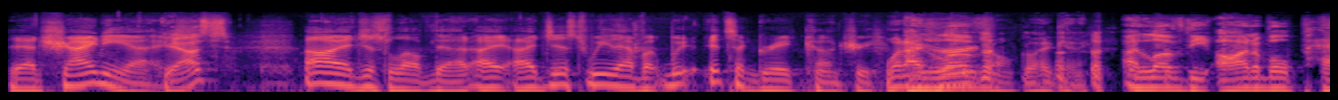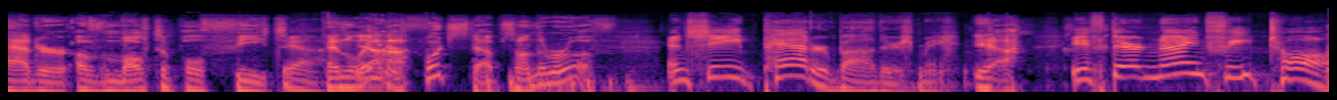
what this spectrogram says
They had shiny eyes. Yes. Oh, I just love that. I, I just, we have a, we, it's a great country. when I, I heard, love- no, go ahead, Kenny. I love the audible patter of multiple feet Yeah. and later Yeah. footsteps on the roof. And see, patter bothers me. Yeah. If they're nine feet tall,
